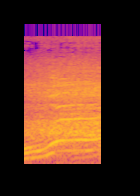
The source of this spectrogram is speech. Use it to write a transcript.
Well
